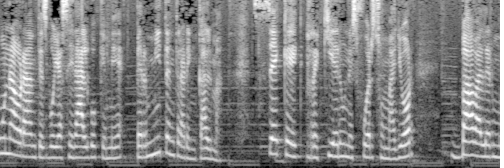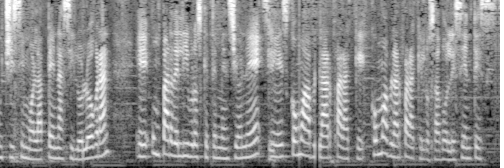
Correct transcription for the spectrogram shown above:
una hora antes voy a hacer algo que me permita entrar en calma. Sé que requiere un esfuerzo mayor, va a valer muchísimo la pena si lo logran. Eh, un par de libros que te mencioné, que es cómo hablar para que, cómo hablar para que los adolescentes,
